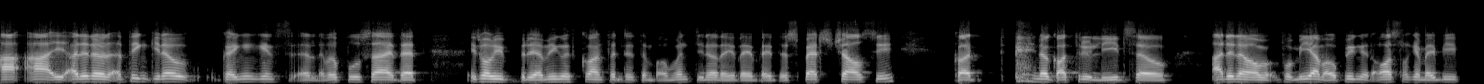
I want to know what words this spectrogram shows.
I, I, I don't know. I think you know, going against a Liverpool side that is probably brimming with confidence at the moment. You know, they they they dispatched Chelsea, got you know got through Leeds. So I don't know. For me, I'm hoping that Arsenal can maybe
